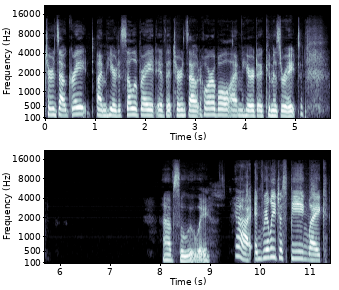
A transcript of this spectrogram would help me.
turns out great, I'm here to celebrate. If it turns out horrible, I'm here to commiserate. Absolutely. yeah, and really just being like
